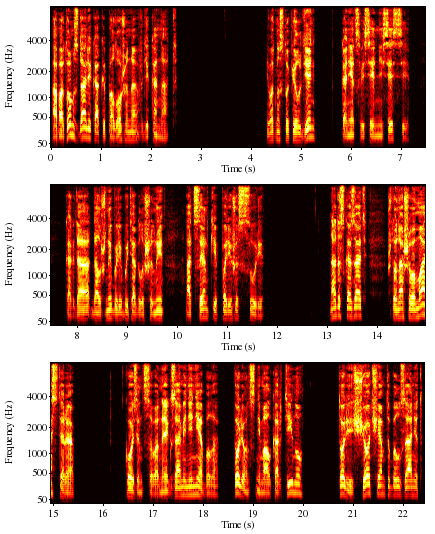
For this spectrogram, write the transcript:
а потом сдали, как и положено, в деканат. И вот наступил день, конец весенней сессии, когда должны были быть оглашены оценки по режиссуре. Надо сказать, что нашего мастера Козинцева на экзамене не было. То ли он снимал картину, то ли еще чем-то был занят,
